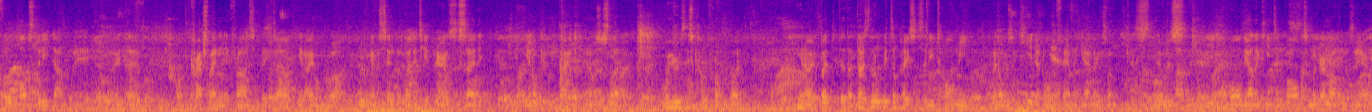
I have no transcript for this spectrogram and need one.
plots that he'd done, where you know, the, the crash landing in France and being told, you know, well, we were going to send a letter to your parents to say that you- you're not coming back. And I was just like, where has this come from? Like, You know, but th- th- those little bits and pieces that he told me when I was a kid at all Yeah. the family gatherings, like because there was all the other kids involved. So my grandmother was there, my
